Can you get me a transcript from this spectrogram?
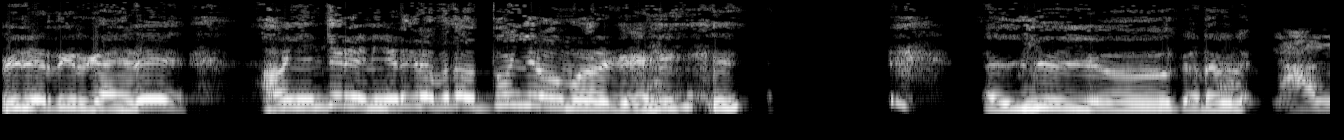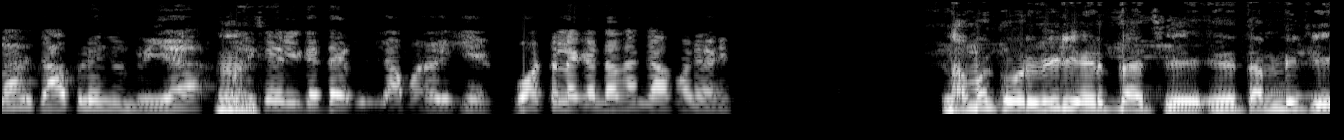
வீடியோ எடுத்துக்கிருக்காங்க டேய் அவன் எங்க நீ எடுக்கிற தான் தூங்கிடுவான் போல இருக்கு ஐயோ கடவுளே நாலு நாள் சாப்பிடுன்னு சொல்றீங்க கோழி கடையில கேட்டா எப்படி சாப்பாடு அடிக்கும் ஹோட்டல்ல கேட்டா தான் சாப்பாடு அடிக்கும் நமக்கு ஒரு வீடியோ எடுத்தாச்சு இது தம்பிக்கு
